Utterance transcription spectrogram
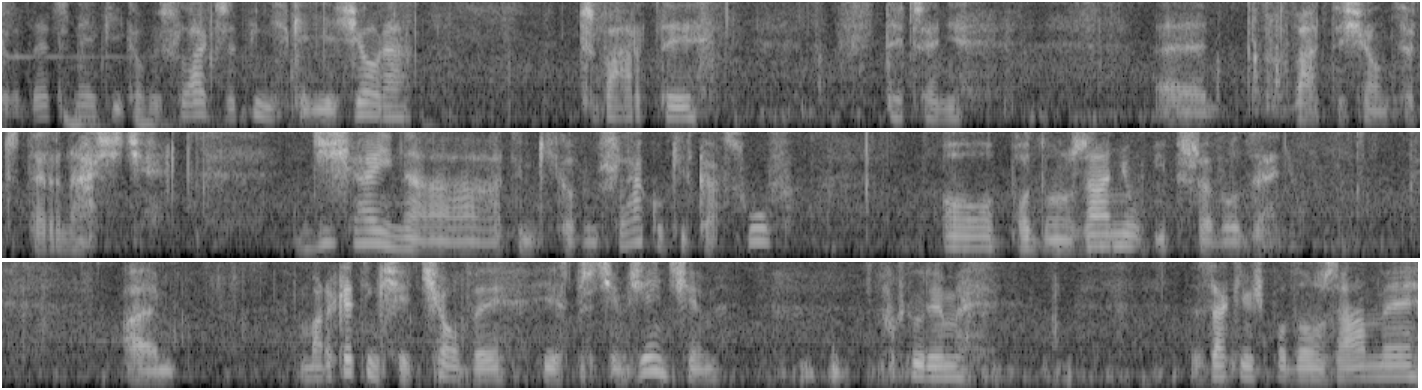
serdecznie. Kikowy Szlak, Rzepińskie Jeziora. 4 styczeń e, 2014. Dzisiaj na tym kikowym szlaku kilka słów o podążaniu i przewodzeniu. E, Marketing sieciowy jest przedsięwzięciem, w którym za kimś podążamy,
